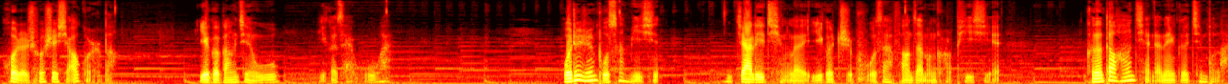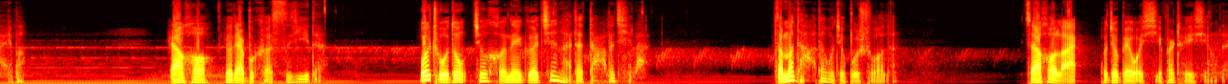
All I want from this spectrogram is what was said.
或者说是小鬼吧，一个刚进屋，一个在屋外。我这人不算迷信，家里请了一个纸菩萨放在门口辟邪，可能道行浅的那个进不来吧。然后有点不可思议的，我主动就和那个进来的打了起来。怎么打的我就不说了。再后来。我就被我媳妇儿推醒了。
